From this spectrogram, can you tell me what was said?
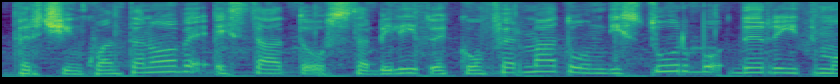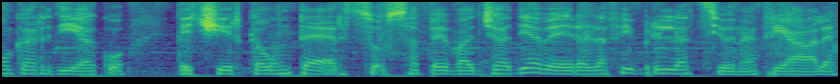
Per 59 è stato stabilito e confermato un disturbo del ritmo cardiaco e circa un terzo sapeva già di avere la fibrillazione atriale,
